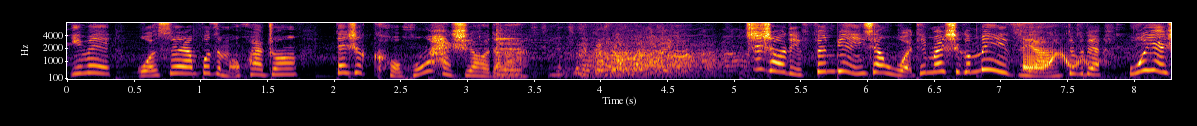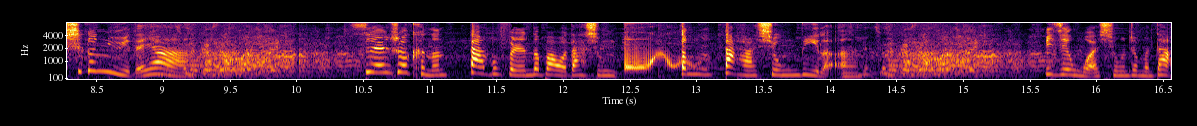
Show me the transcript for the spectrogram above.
因为我虽然不怎么化妆，但是口红还是要的吧。至少得分辨一下，我这边是个妹子呀，对不对？我也是个女的呀。虽然说可能大部分人都把我大兄当大兄弟了啊，毕竟我胸这么大。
